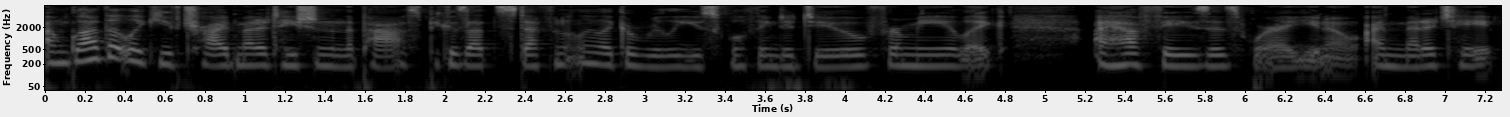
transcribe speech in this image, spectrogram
I'm glad that like you've tried meditation in the past because that's definitely like a really useful thing to do for me. Like I have phases where, I, you know, I meditate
